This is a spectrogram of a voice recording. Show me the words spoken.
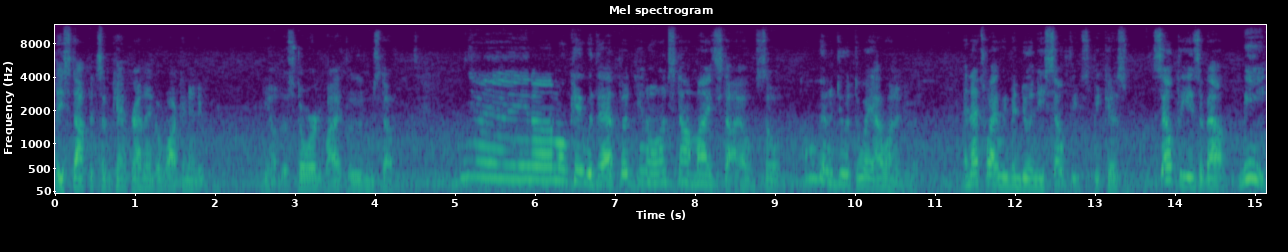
they stop at some campground and go walking into, you know, the store to buy food and stuff. Yeah, you know, I'm okay with that, but you know, it's not my style, so I'm going to do it the way I want to do it. And that's why we've been doing these selfies, because selfie is about me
